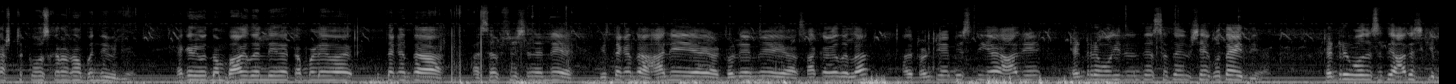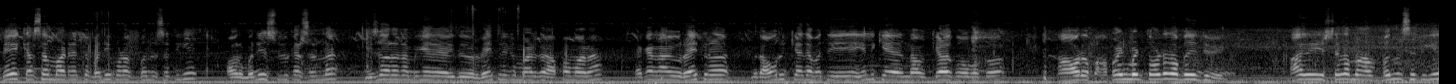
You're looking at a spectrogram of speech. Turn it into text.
ಕಷ್ಟಕ್ಕೋಸ್ಕರ ನಾವು ಬಂದೀವಿ ಇಲ್ಲಿ. ಯಾಕಂದ್ರೆ ಇವತ್ತು ನಮ್ಮ ಭಾಗದಲ್ಲಿ ತಂಬಳೆ ಇರ್ತಕ್ಕಂಥ ಸಬ್ ಸ್ಟೇಷನಲ್ಲಿ ಇರ್ತಕ್ಕಂಥ ಹಾಲಿ ಟ್ವೆಂಟಿ ಎಂ ಬಿ ಸಾಕಾಗೋದಿಲ್ಲ. ಅದು ಟ್ವೆಂಟಿ ಎಂ ಬಿಸ್ಗೆ ಹಾಲಿ ಟೆಂಡ್ರಿಗೆ ಹೋಗಿದೆ ಅಂತ ಸತ ವಿಷಯ ಗೊತ್ತಾಯ್ತಿ. ಟೆಂಡ್ರಿಗೆ ಹೋದ ಸತಿ ಆದಷ್ಟು ಬೇಗ ಕೆಲಸ ಮಾಡಿ ಅಂತ ಮನೆ ಕೊಡೋಕೆ ಬಂದ ಸತಿಗೆ ಅವ್ರ ಮನೆ ಸ್ವೀಕರಿಸಲ್ಲ ನಿಜವಲ್ಲ ನಮಗೆ ಇದು ರೈತರಿಗೆ ಮಾಡಿದ ಅಪಮಾನ. ಯಾಕಂದ್ರೆ ನಾವು ರೈತರು, ಮತ್ತು ಅವ್ರಿಗೆ ಕೇಳಿದೆ ಮತ್ತು ಎಲ್ಲಿ ಕೇ ನಾವು ಕೇಳಕ್ಕೆ ಹೋಗ್ಬೇಕು? ಅವ್ರ ಅಪಾಯಿಂಟ್ಮೆಂಟ್ ತೊಗೊಂಡು ನಾವು ಬಂದಿದ್ದೀವಿ. ಹಾಗೆ ಇಷ್ಟೆಲ್ಲ ಮಾ ಬಂದ್ರ ಸತಿಗೆ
